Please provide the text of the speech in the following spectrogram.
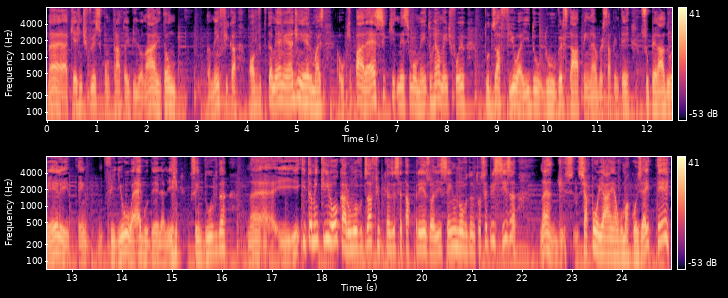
né? Aqui a gente viu esse contrato aí bilionário, então também fica óbvio que também é ganhar dinheiro, mas o que parece que nesse momento realmente foi o desafio aí do, do Verstappen, né? O Verstappen ter superado ele, tem feriu o ego dele ali, sem dúvida, né? E, e, e também criou, cara, um novo desafio, porque às vezes você tá preso ali sem um novo, então você precisa né, de se apoiar em alguma coisa e aí ter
